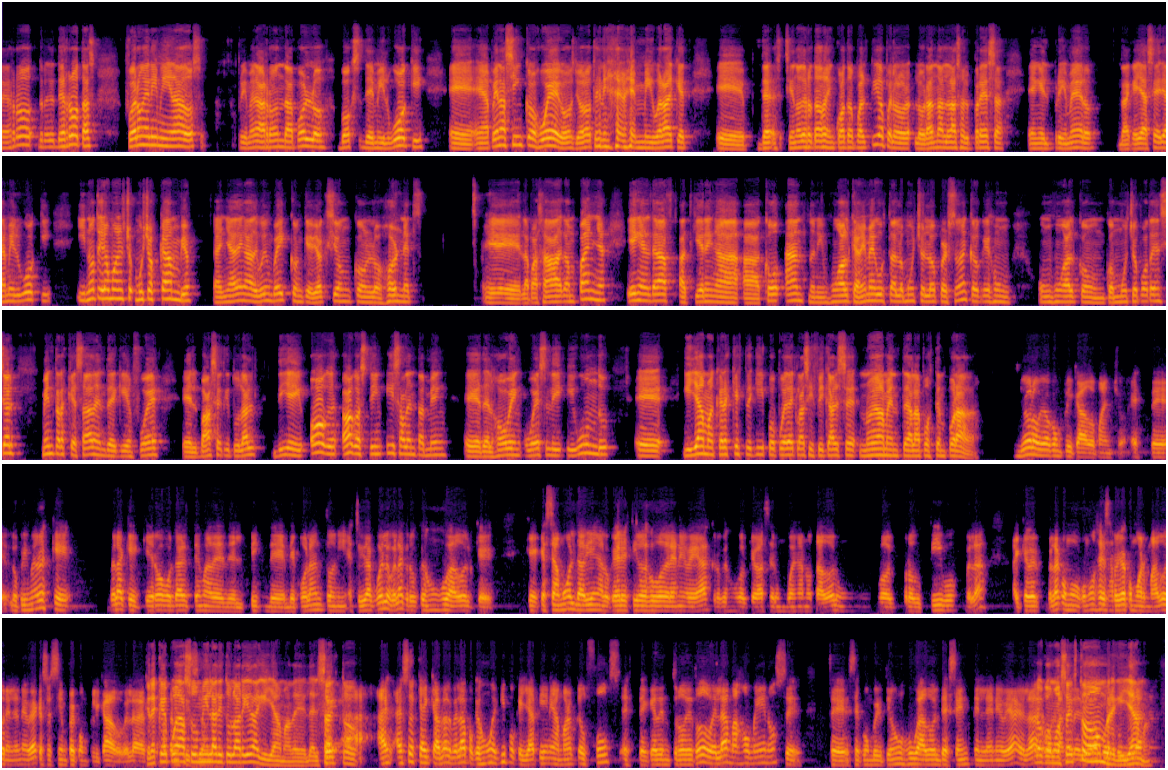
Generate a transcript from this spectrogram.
derrotas. Fueron eliminados primera ronda por los Bucks de Milwaukee eh, en apenas cinco juegos, yo lo tenía en mi bracket, eh, siendo derrotados en cuatro partidos, pero logrando la sorpresa en el primero de aquella serie a Milwaukee. Y no tenemos muchos cambios. Añaden a Dwayne Bacon, que vio acción con los Hornets eh, la pasada campaña. Y en el draft adquieren a, Cole Anthony, un jugador que a mí me gusta mucho en lo personal. Creo que es un, un jugador con, con mucho potencial. Mientras que salen de quien fue el base titular DJ Augustin y salen también eh, del joven Wesley Iwundu. Eh, Guillama, ¿crees que este equipo puede clasificarse nuevamente a la postemporada? Yo lo veo complicado, Pancho. Este, lo primero es que, ¿verdad? que quiero abordar el tema del pick de, de, Cole Anthony. Estoy de acuerdo, ¿verdad? creo que es un jugador que, que, que, se amolda bien a lo que es el estilo de juego de la NBA. Creo que es un jugador que va a ser un buen anotador, un jugador productivo, ¿verdad? hay que ver ¿verdad? Cómo, cómo se desarrolla como armador en la NBA, que eso es siempre complicado. ¿verdad? ¿Crees que puede asumir la titularidad, Guillama, del pues, salto? A, eso es que hay que hablar, ¿verdad? Porque es un equipo que ya tiene a Markel Fultz, este, que dentro de todo, ¿verdad? Más o menos se, se, se convirtió en un jugador decente en la NBA, ¿verdad? Pero como sexto hombre, Guillama.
